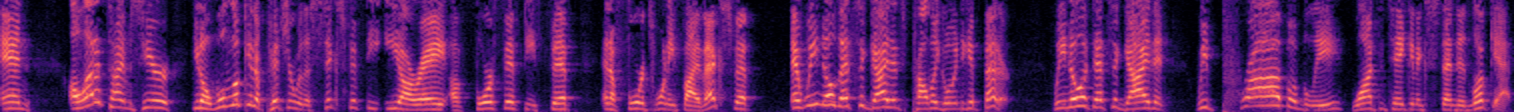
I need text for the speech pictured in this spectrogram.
And a lot of times here, you know, we'll look at a pitcher with a 650 ERA, a 450 FIP, and a 425 XFIP, and we know that's a guy that's probably going to get better. We know that that's a guy that we probably want to take an extended look at.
